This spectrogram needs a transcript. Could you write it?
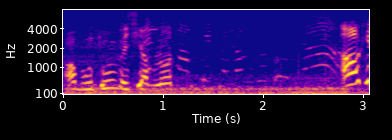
เอาบลูทูธไปเชื่อมรถ โอเค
